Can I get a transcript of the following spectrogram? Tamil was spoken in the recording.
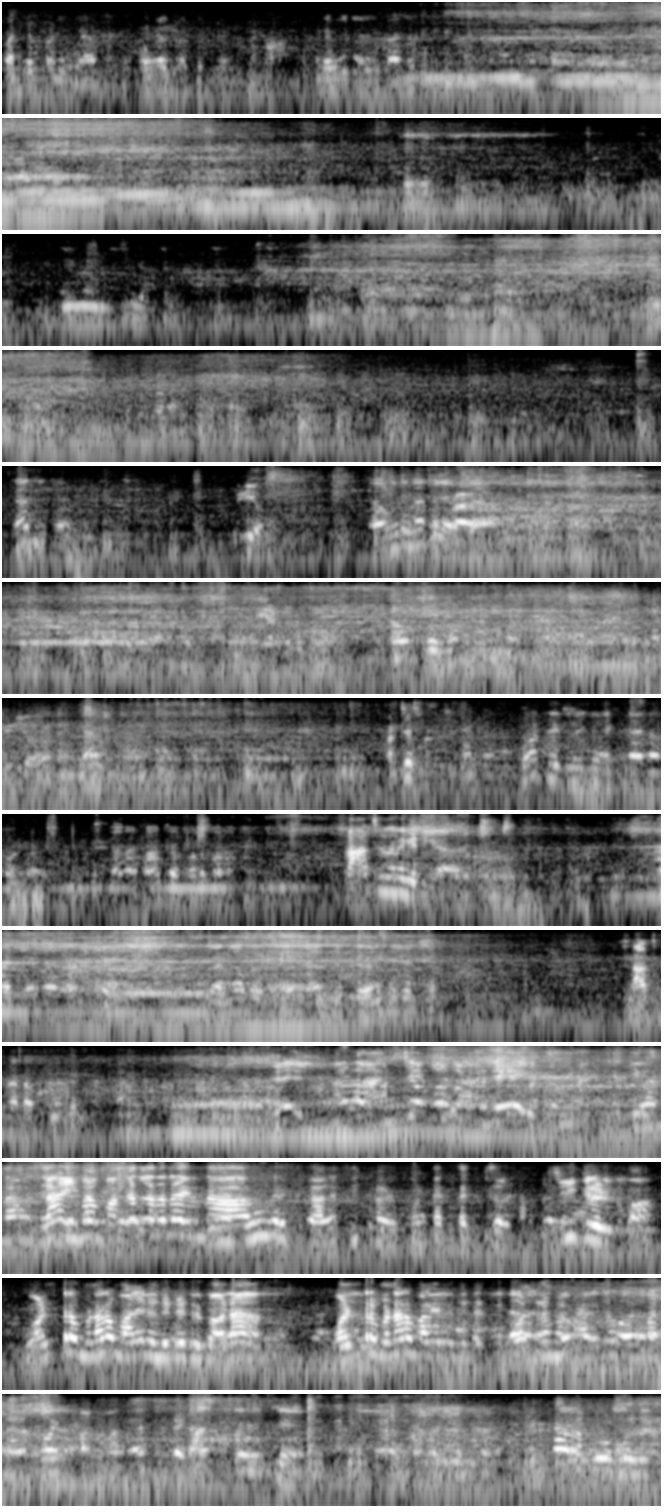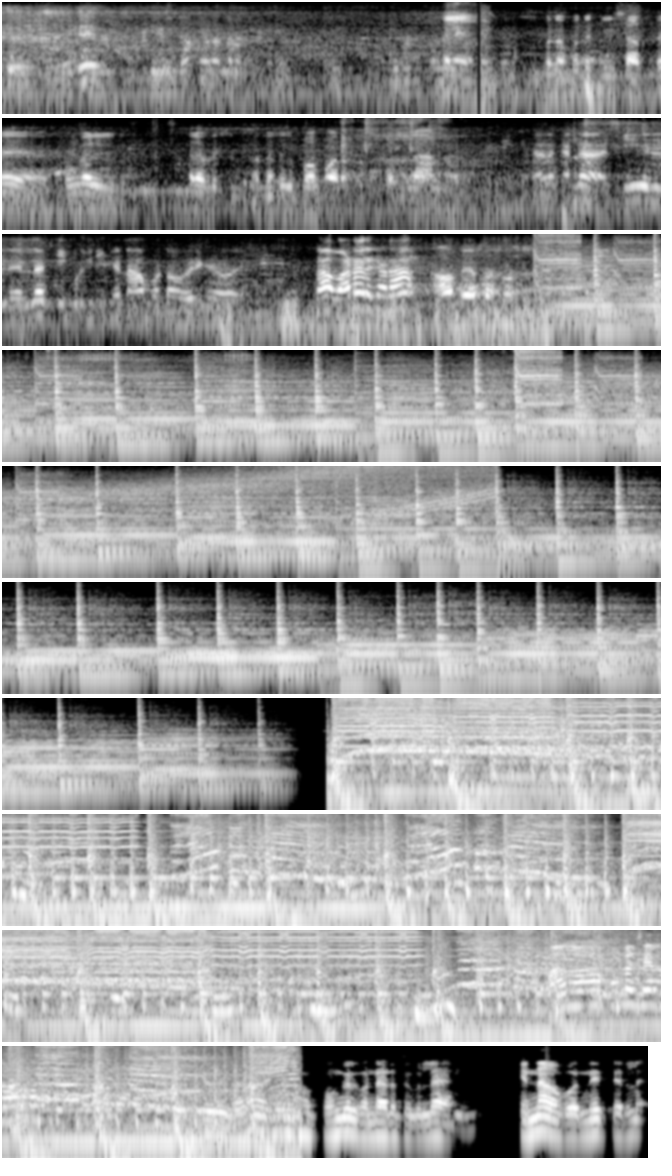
பட்ஜெட் பண்ணிங்க பொங்கல் பட்ஜெட் இந்த வீடியோ இருக்காது வீடியோ உங்களுக்கு என்ன தெரியாது ஷார்ட்ஸ் தானே கேட்டீங்க நான் தானே இவன் பக்கத்துல தானே இருந்தான் சீக்கிரம் எடுக்குமா ஒன்றரை மணி நேரம் மலையில நின்றுட்டு இருக்கான் ஒன்றரை மணி நேரம் மலையில நின்றுட்டு ஒன்றரை மணி நேரம் ஒரு மணி நேரம் போயிட்டு இப்போ நம்ம வந்து டீ சாப்பிட்டு பொங்கல் செலிப்ரேஷன் பண்ணதுக்கு போக போகிறோம் சரிங்களா எனக்கு என்ன டீ எல்லாம் டீ குடிக்கிறீங்க? நான் மட்டும் வரைக்கும். நான் வடை இருக்காடா அவன் பேப்பர் பொங்கல் கொண்டாடுறதுக்குள்ள என்ன ஆக போறதுனே தெரியல.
